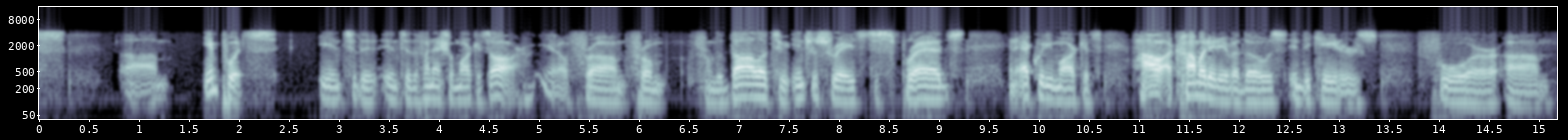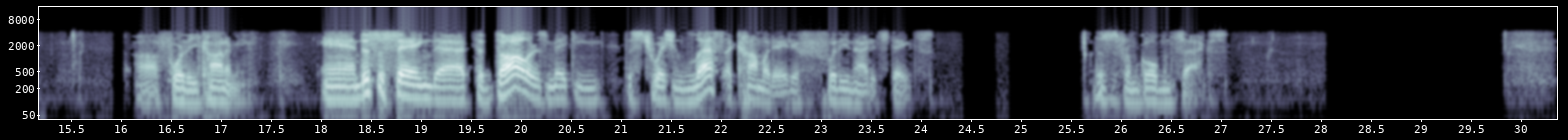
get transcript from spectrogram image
um, inputs into the into the financial markets are. You know, from from from the dollar to interest rates to spreads and equity markets. How accommodative are those indicators for um, uh, for the economy? And this is saying that the dollar is making the situation less accommodative for the United States. This is from Goldman Sachs.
